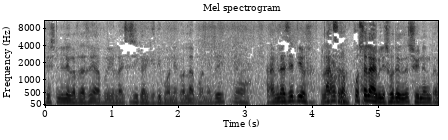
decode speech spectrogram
त्यसले गर्दा चाहिँ अब यसलाई चाहिँ सिकारी खेती भनेको होला भन्ने चाहिँ हामीलाई चाहिँ त्यो लाग्छ। कसैलाई हामीले सोधेको चाहिँ छुइनँ नि तर.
